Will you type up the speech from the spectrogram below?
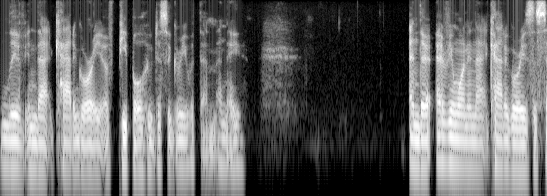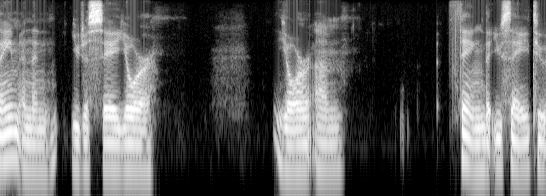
live in that category of people who disagree with them and they and they're, everyone in that category is the same and then you just say your your um thing that you say to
